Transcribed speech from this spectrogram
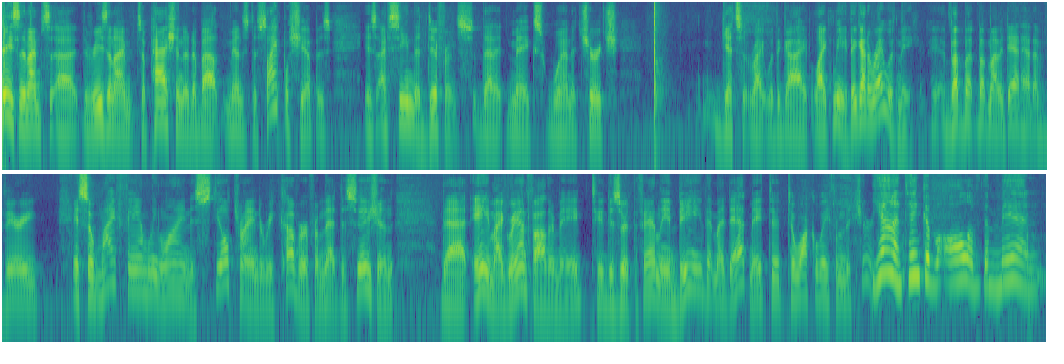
reason I'm uh, the reason I'm so passionate about men's discipleship is is I've seen the difference that it makes when a church gets it right with a guy like me. They got it right with me, but but but my dad had a very and so my family line is still trying to recover from that decision that a my grandfather made to desert the family and b that my dad made to, to walk away from the church. Yeah, and think of all of the men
